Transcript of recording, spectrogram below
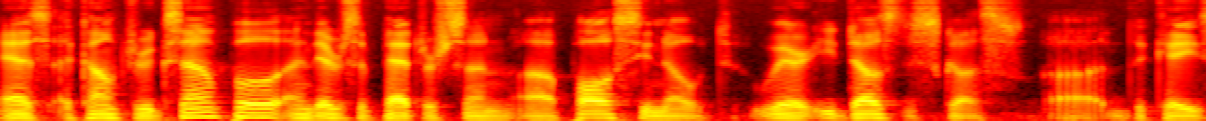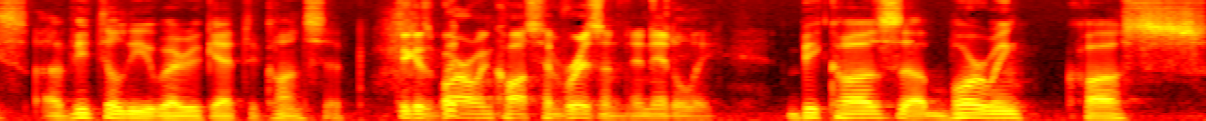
as a counterexample, and there's a Peterson uh, policy note where he does discuss uh, the case of Italy, where you get the concept. Because borrowing but, costs have risen in Italy. Because uh, borrowing costs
